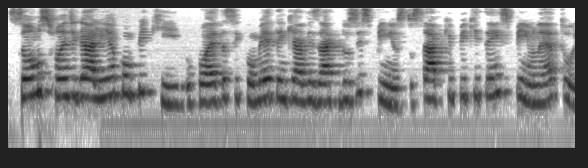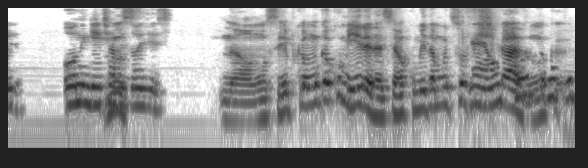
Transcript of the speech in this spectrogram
somos fã de galinha com piqui. O poeta se comer tem que avisar dos espinhos. Tu sabe que o piqui tem espinho, né, Túlio? Ou ninguém te avisou não, disso? Não, não sei porque eu nunca comi, né? Deve ser uma comida muito sofisticada. É, um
